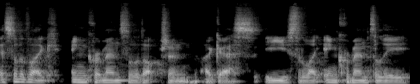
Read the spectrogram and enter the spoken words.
it's sort of like incremental adoption i guess. You used to like incrementally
